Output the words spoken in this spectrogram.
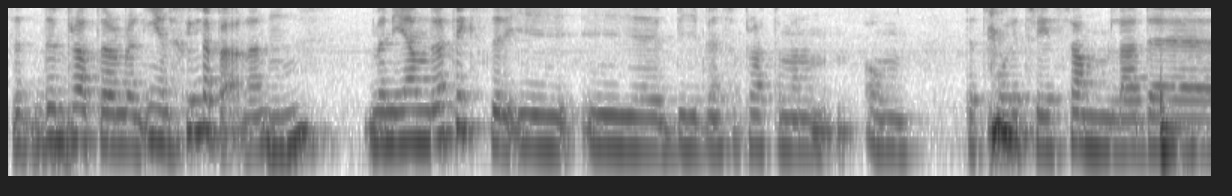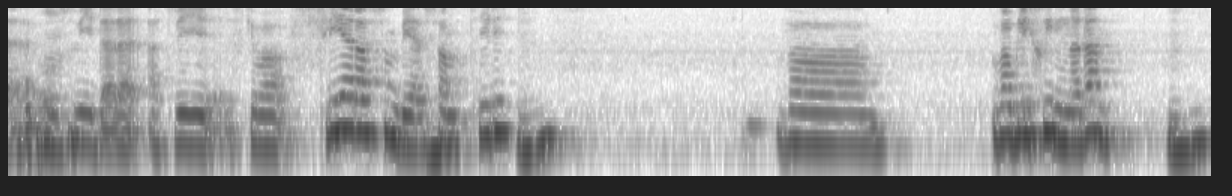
Den, den pratar om den enskilda bönen. Mm. Men i andra texter i, i Bibeln så pratar man om, om det två eller tre samlade och så vidare. Att vi ska vara flera som ber samtidigt. Mm. Vad, vad blir skillnaden? Mm.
